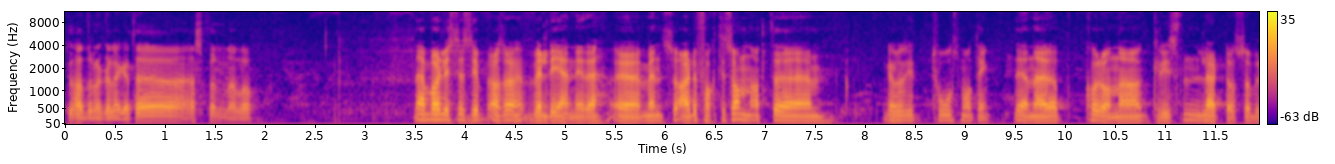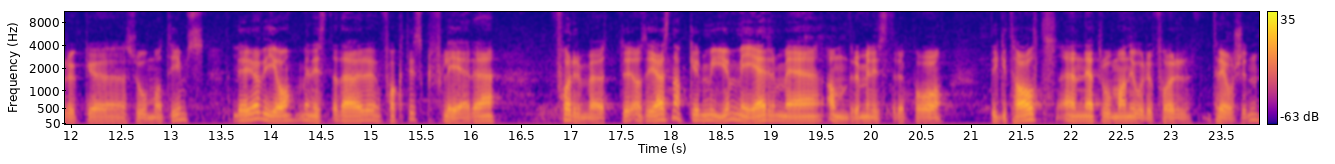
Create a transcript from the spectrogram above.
Du hadde noe å legge til, Espen? eller? Jeg har bare lyst til å si, altså, Veldig enig i det. Eh, men så er det faktisk sånn at eh, si To små ting. Det ene er at koronakrisen lærte oss å bruke Zoom og Teams. Det gjør vi òg. Det er faktisk flere formøter altså, Jeg snakker mye mer med andre ministre på digitalt enn jeg tror man gjorde for tre år siden.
